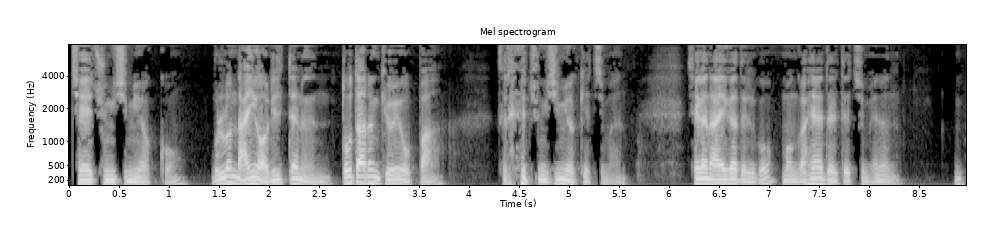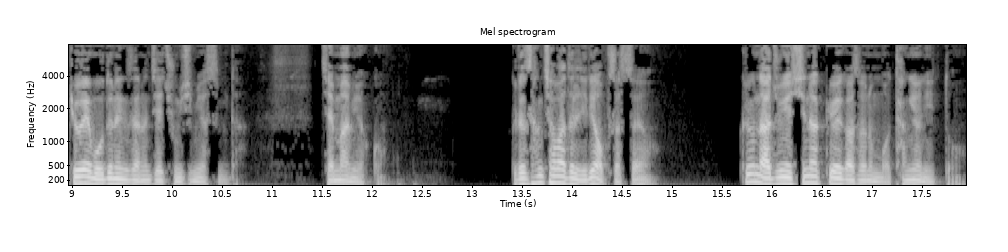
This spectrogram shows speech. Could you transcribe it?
제 중심이었고, 물론 나이 어릴 때는 또 다른 교회 오빠들의 중심이었겠지만, 제가 나이가 들고 뭔가 해야 될 때쯤에는 교회 모든 행사는 제 중심이었습니다. 제 마음이었고. 그래서 상처받을 일이 없었어요. 그리고 나중에 신학교에 가서는 뭐 당연히 또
